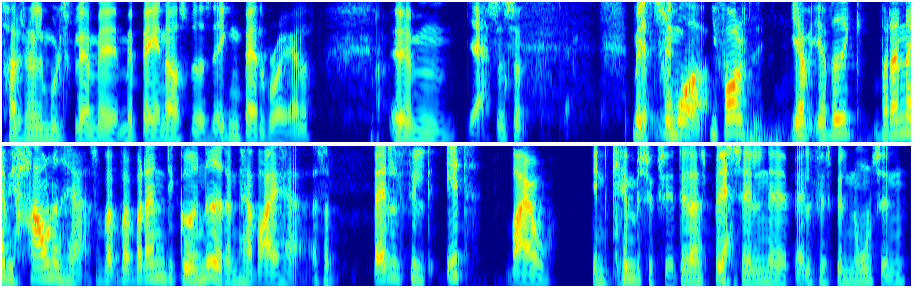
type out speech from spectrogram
traditionel multiplayer med, med baner og så videre, så ikke en Battle Royale. Øhm, ja, så, så ja. Men, jeg men tror... i forhold til, jeg, jeg ved ikke, hvordan er vi havnet her? Altså, hvordan er de gået ned ad den her vej her? Altså, Battlefield 1 var jo en kæmpe succes. Det er deres bedst ja. sælgende Battlefield-spil nogensinde.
